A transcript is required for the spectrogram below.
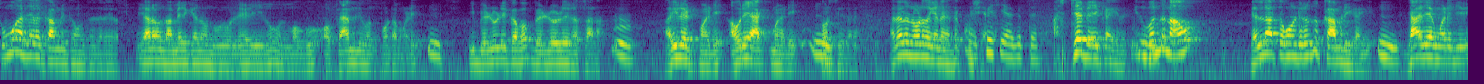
ಸುಮಾರು ಜನ ಕಾಮಿಡಿ ತಗೊಂತಿದ್ದಾರೆ. ಯಾರೋ ಒಂದು ಅಮೇರಿಕನ್ ಒಂದು ಲೇಡಿನು ಒಂದು ಮಗು ಅವ್ರ ಫ್ಯಾಮಿಲಿ ಒಂದು ಫೋಟೋ ಮಾಡಿ ಈ ಬೆಳ್ಳುಳ್ಳಿ ಕಬಾಬ್ ಬೆಳ್ಳುಳ್ಳಿ ರಸನ ಹೈಲೈಟ್ ಮಾಡಿ ಅವರೇ ಆ್ಯಕ್ಟ್ ಮಾಡಿ ತೋರಿಸಿದ್ದಾರೆ. ಅದೆಲ್ಲ ನೋಡಿದಾಗ ಏನಾಗುತ್ತೆ? ಖುಷಿ ಖುಷಿ ಆಗುತ್ತೆ. ಅಷ್ಟೇ ಬೇಕಾಗಿದೆ. ಇದು ಬಂದು ನಾವು ಎಲ್ಲ ತಗೊಂಡಿರೋದು ಕಾಮಿಡಿಗಾಗಿ ಜಾಲಿಯಾಗಿ ಮಾಡಿದ್ದೀವಿ.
